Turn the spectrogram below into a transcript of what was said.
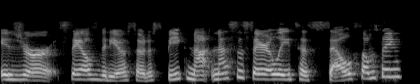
is your sales video, so to speak, not necessarily to sell something,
